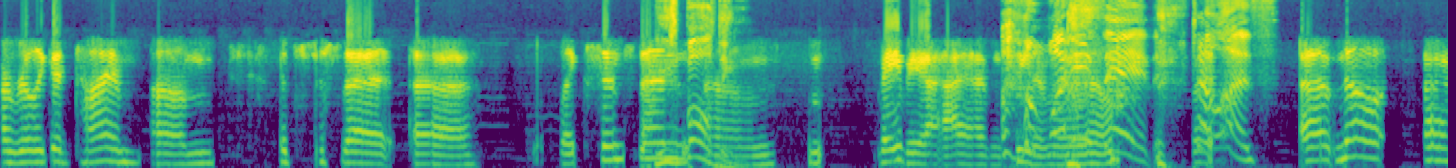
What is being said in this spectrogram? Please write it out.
a really good time. Um, it's just that, uh, like since then, He's balding. Um, m- maybe I, I haven't seen him. what I is know. it? Tell us. Uh, no. Uh,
